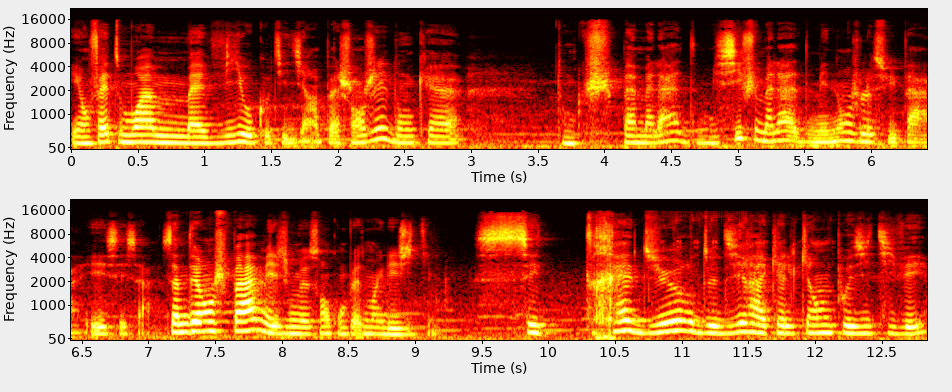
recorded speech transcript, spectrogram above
et en fait moi ma vie au quotidien n'a pas changé donc donc je suis pas malade. Mais si je suis malade, mais non, je le suis pas. Et c'est ça. Ça me dérange pas, mais je me sens complètement illégitime. C'est très dur de dire à quelqu'un de positiver.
